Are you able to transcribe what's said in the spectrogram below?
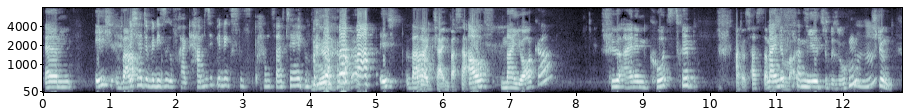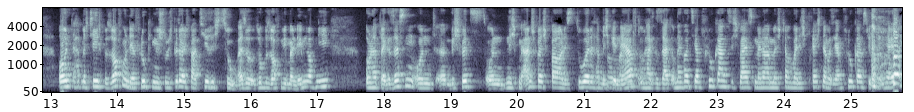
Ähm, ich war, Ich hätte wenigstens gefragt, haben Sie wenigstens Panzertape? ich war auf Mallorca für einen Kurztrip Ah, das hast du meine schon mal Familie zu besuchen. Mhm. Stimmt. Und habe mich tierisch besoffen und der Flug ging eine Stunde später und ich war tierisch zu. Also so besoffen wie mein Leben noch nie. Und habe da gesessen und ähm, geschwitzt und nicht mehr ansprechbar. Und die Stewardess hat mich Oh genervt und hat gesagt, oh mein Gott, Sie haben Flugangst. Ich weiß, Männer möchten darüber nicht sprechen, aber Sie haben Flugangst, wir können helfen.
